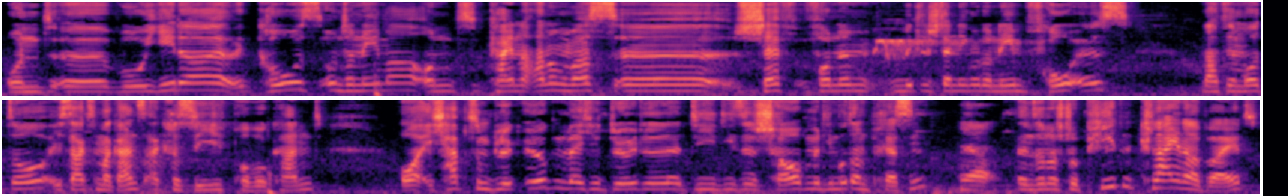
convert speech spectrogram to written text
Und äh, wo jeder Großunternehmer und keine Ahnung was, äh, Chef von einem mittelständigen Unternehmen froh ist, nach dem Motto, ich sag's mal ganz aggressiv, provokant, oh, ich habe zum Glück irgendwelche Dödel, die diese Schrauben mit die Muttern pressen, ja, in so einer stupiden Kleinarbeit.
